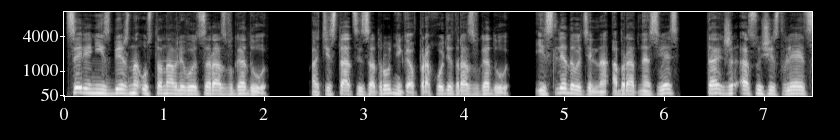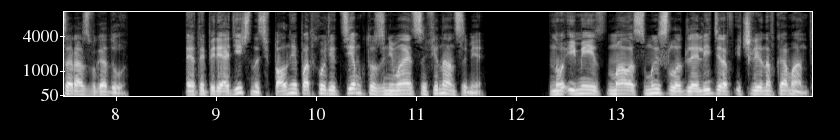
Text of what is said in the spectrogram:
цели неизбежно устанавливаются раз в году, Аттестации сотрудников проходят раз в году, и, следовательно, обратная связь также осуществляется раз в году. Эта периодичность вполне подходит тем, кто занимается финансами, но имеет мало смысла для лидеров и членов команд.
